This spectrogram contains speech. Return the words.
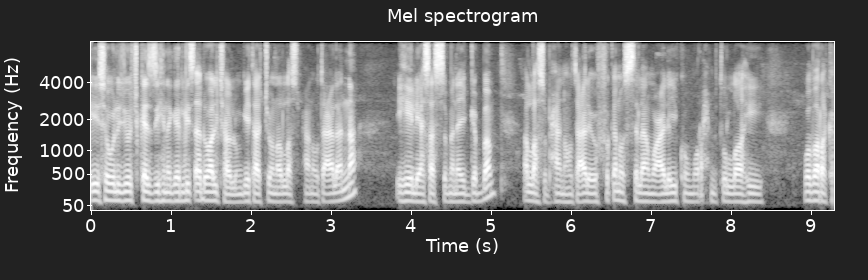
የሰው ልጆች ከዚህ ነገር ሊጸዱ አልቻሉም፣ ጌታቸውን አላህ ስብሓነሁ ወተዓላ እና ይሄ ሊያሳስበን አይገባም። አላህ ስብሓነሁ ወተዓላ ይወፍቀን። ወሰላሙ ዓለይኩም ወረሕመቱላሂ ወበረካቱ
